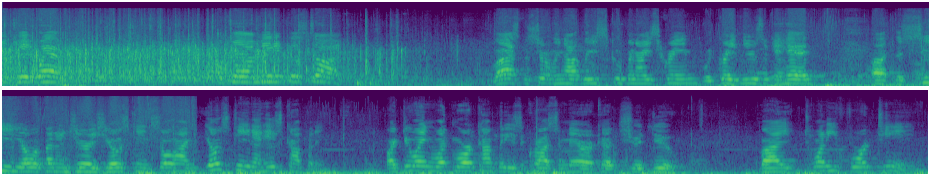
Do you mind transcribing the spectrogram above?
you, Kate Webb. Okay, I mean it this time. Last but certainly not least, scooping ice cream with great music ahead. Uh, the CEO of Ben & Jerry's, Jostein Solheim. Jostein and his company are doing what more companies across America should do. By 2014,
